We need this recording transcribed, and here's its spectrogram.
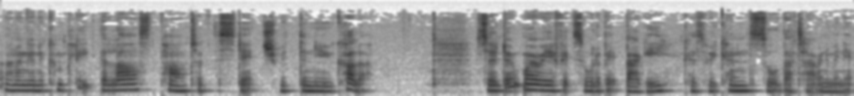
And I'm going to complete the last part of the stitch with the new colour. So don't worry if it's all a bit baggy because we can sort that out in a minute.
